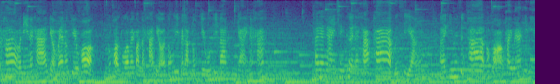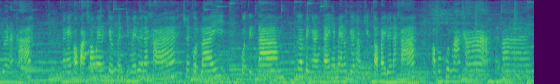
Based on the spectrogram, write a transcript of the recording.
ละค่ะวันนี้นะคะ เดี๋ยวแม่น้องเกลก็ต้องขอตัวไปก่อนนะคะ เดี๋ยวต้องรีบไปรับน้องเกลที่บ้านคุณยายนะคะ ถ้ายังไงเช่นเคยนะคะ ภาพหรือเสียง อะไรที่ไม่สุภาพต้องขออภัยไว้ณที่นี้ด้วยนะคะยังไงขอฝากช่องแม่น้องเกลชวนกินไว้ด้วยนะคะ ช่วยกดไลค์กดติดตาม เพื่อเป็นกำลังใจให้แม่น้องเกลทำคลิปต่อไปด้วยนะคะ ขอบพระคุณมากค่ะบ๊ายบาย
